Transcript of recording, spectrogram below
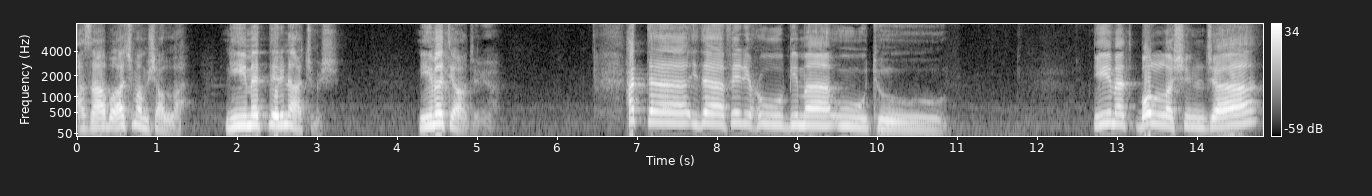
Azabı açmamış Allah. Nimetlerini açmış. Nimet yağdırıyor. Hatta izâ ferihu bima utu Nimet bollaşınca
